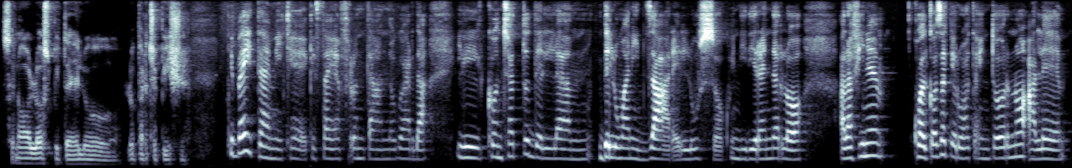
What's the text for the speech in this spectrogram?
se no l'ospite lo lo percepisce. Che bei temi che che stai affrontando. Guarda, il concetto del mhmm, dell'umanizzare il lusso, quindi di renderlo alla fine qualcosa che ruota intorno alle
